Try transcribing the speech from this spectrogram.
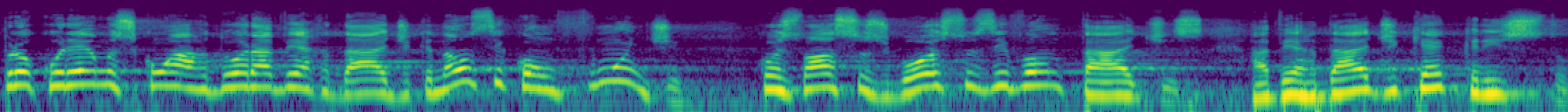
Procuremos com ardor a verdade, que não se confunde com os nossos gostos e vontades, a verdade que é Cristo,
